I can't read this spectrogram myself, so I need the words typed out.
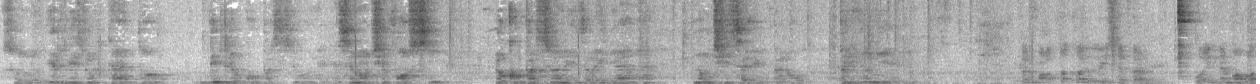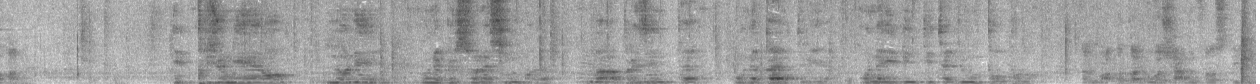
sono il risultato dell'occupazione e se non ci fosse l'occupazione israeliana non ci sarebbero prigionieri. فالمعتقل ليس فرد وإنما وطن Il prigioniero non è una persona singola, ma rappresenta una patria, una identità di un popolo. المعتقل هو الشعب الفلسطيني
